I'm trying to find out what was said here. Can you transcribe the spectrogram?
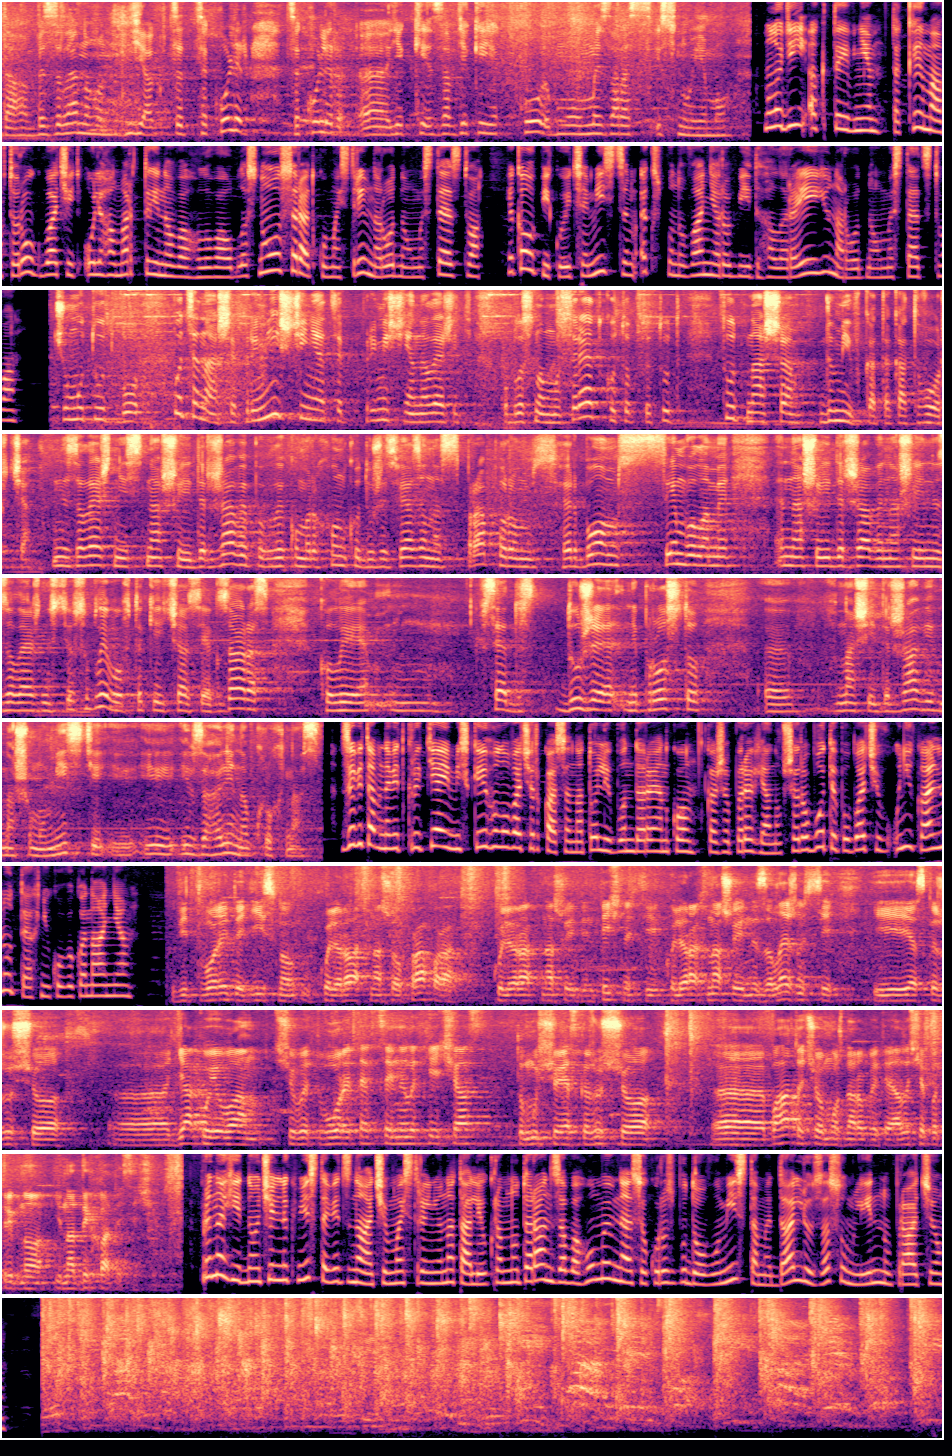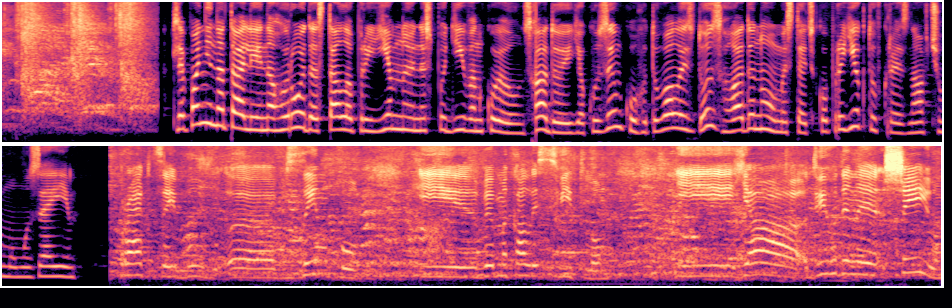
Да, без зеленого ніяк. Це, це колір, це колір, е, який, завдяки якому ми зараз існуємо. Молоді й активні. Такими авторок бачить Ольга Мартинова, голова обласного осередку майстрів народного мистецтва, яка опікується місцем експонування робіт галереєю народного мистецтва. Чому тут? Бо, бо це наше приміщення, це приміщення належить обласному осередку, тобто тут, тут наша домівка така творча. Незалежність нашої держави по великому рахунку дуже зв'язана з прапором, з гербом, з символами нашої держави, нашої незалежності, особливо в такий час, як зараз, коли все дуже непросто. е, в нашій державі, в нашому місті і, і, і взагалі навкруг нас. Завітав на відкриття і міський голова Черкас Анатолій Бондаренко. Каже, переглянувши роботи, побачив унікальну техніку виконання. відтворити дійсно у кольорах нашого прапора, в кольорах нашої ідентичності, в кольорах нашої незалежності. І я скажу, що е, дякую вам, що ви творите в цей нелегкий час, тому що я скажу, що е, багато чого можна робити, але ще потрібно і надихатися чимось. Принагідно очільник міста відзначив майстриню Наталію Крамнутаран за вагомий внесок у розбудову міста медаллю за сумлінну працю. Для пані Наталії нагорода стала приємною несподіванкою. Згадує, як узимку готувалась до згаданого мистецького проєкту в краєзнавчому музеї. Проект цей був е, взимку і вимикали світло. І я дві години шию,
